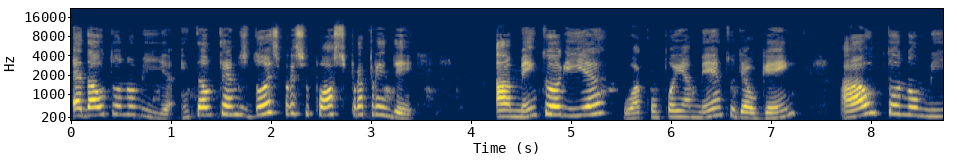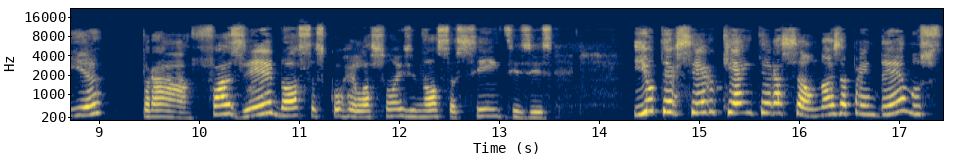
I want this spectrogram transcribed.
é da autonomia. Então, temos dois pressupostos para aprender: a mentoria, o acompanhamento de alguém a autonomia para fazer nossas correlações e nossas sínteses. E o terceiro, que é a interação. Nós aprendemos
